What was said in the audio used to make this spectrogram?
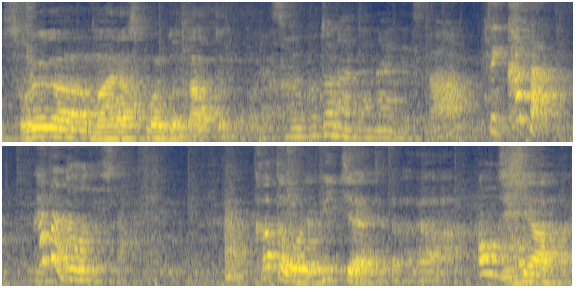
それがマイナスポイントになってるのかそういうことなんじゃないですか？次肩。肩どうでした？な肩俺ピッチャーやってたからお自信あっ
